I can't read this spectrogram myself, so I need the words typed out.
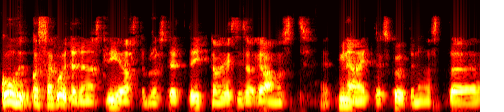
kuhu, kas sa kujutad ennast viie aasta pärast ette ikka veel Eestis elamast, et mina näiteks kujutan ennast äh,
